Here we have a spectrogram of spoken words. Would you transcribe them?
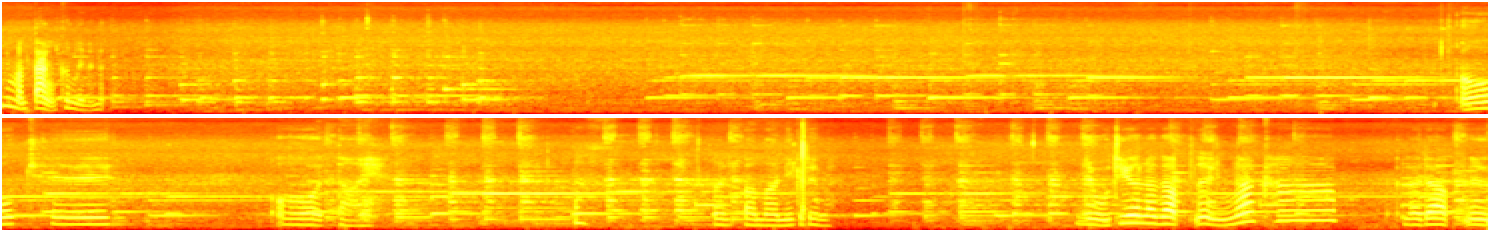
นี่มันตั้งขึ้นเลยนะเนี่ย ประมาณนี้ก็ได้ไหมอยู่ที่ระดับหนึ่งนะครับ ระดับหนึ่ง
